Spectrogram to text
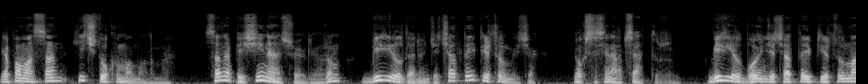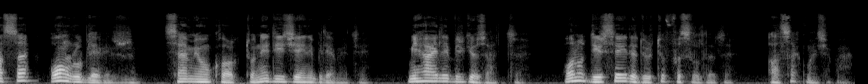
Yapamazsan hiç dokunmamalı mı? Sana peşinen söylüyorum, bir yıldan önce çatlayıp yırtılmayacak. Yoksa seni hapse attırırım. Bir yıl boyunca çatlayıp yırtılmazsa on ruble veririm. Semyon korktu, ne diyeceğini bilemedi. Mihail'e bir göz attı. Onu dirseğiyle dürtüp fısıldadı. Alsak mı acaba?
